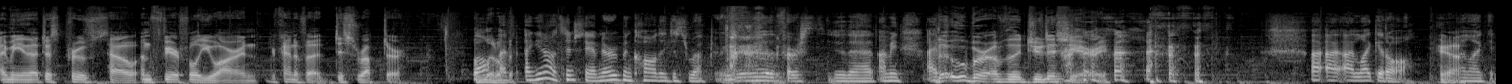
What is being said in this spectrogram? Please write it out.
I mean, that just proves how unfearful you are and you're kind of a disruptor. A Well, little I've, bit. You know, it's interesting. I've never been called a disruptor. You're the first to do that. I mean, I, The Uber of the judiciary. I, I, I like it all. Yeah. I like it.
